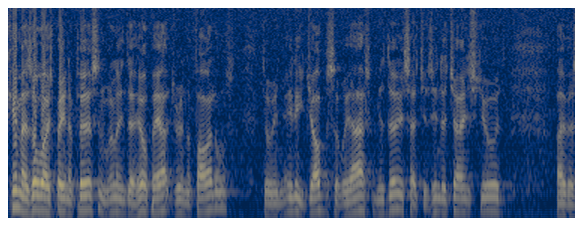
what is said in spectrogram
Kim has always been a person willing to help out during the finals, doing any jobs that we ask him to do, such as interchange steward over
